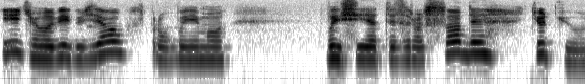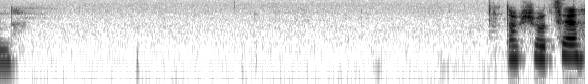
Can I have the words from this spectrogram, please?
І чоловік взяв, спробуємо висіяти з розсади тютюн. Так що це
